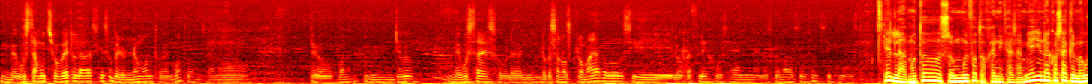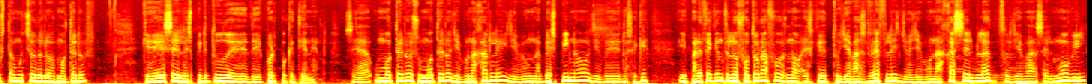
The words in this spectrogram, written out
me gusta mucho verlas y eso, pero no monto en moto. O sea, no, pero bueno, mm, yo me gusta eso, lo que son los cromados y los reflejos en, los cromados, eso sí que me gusta. Las motos son muy fotogénicas. A mí hay una cosa que me gusta mucho de los moteros, que es el espíritu de, de cuerpo que tienen. O sea, un motero es un motero, lleve una Harley, lleve una Vespino, lleve no sé qué. Y parece que entre los fotógrafos, no, es que tú llevas reflex, yo llevo una Hasselblad, tú llevas el móvil,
